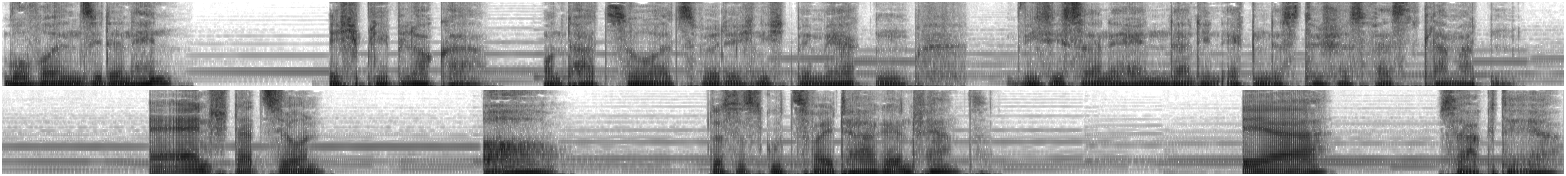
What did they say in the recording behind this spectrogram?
Wo wollen Sie denn hin? Ich blieb locker und tat so, als würde ich nicht bemerken, wie sich seine Hände an den Ecken des Tisches festklammerten. Endstation. Oh, das ist gut zwei Tage entfernt. Ja, sagte er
